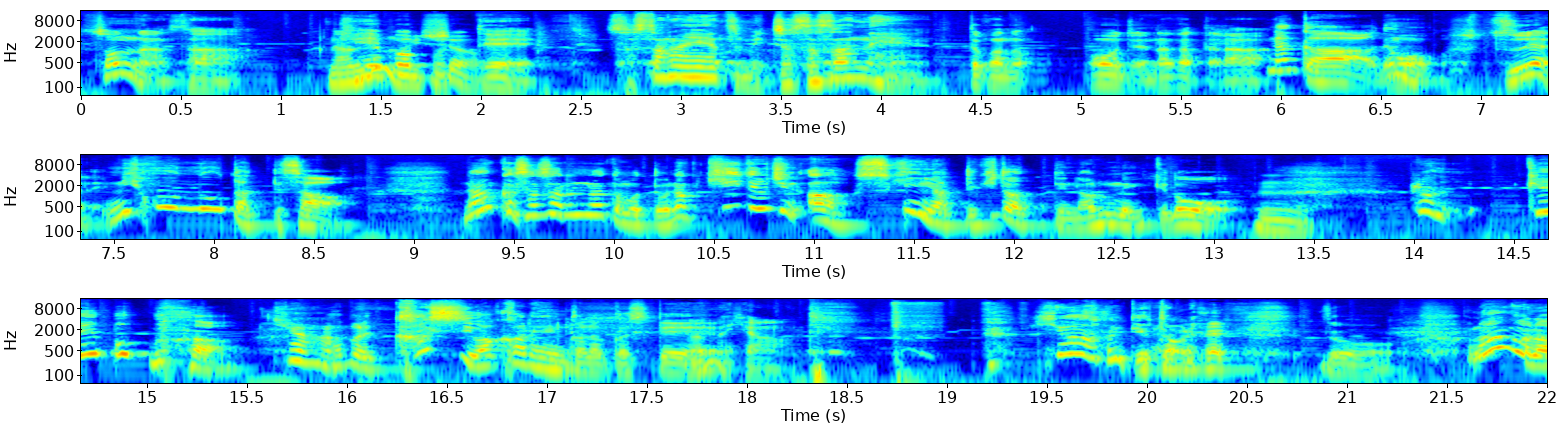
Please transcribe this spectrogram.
そんなんさ K-POP 緒って刺さらんやつめっちゃ刺さんねんとかの王じゃなかったらなんか、でも、普通やで日本の歌ってさ、なんか刺さるなと思っても、なんか聞いてるうちに、あ、好きになってきたってなるねんけど、うん。なんか K-POP は、やっぱり歌詞分かれへんかなんかして、なんだヒャンってヒャーンって言った俺。そう。なんかな、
